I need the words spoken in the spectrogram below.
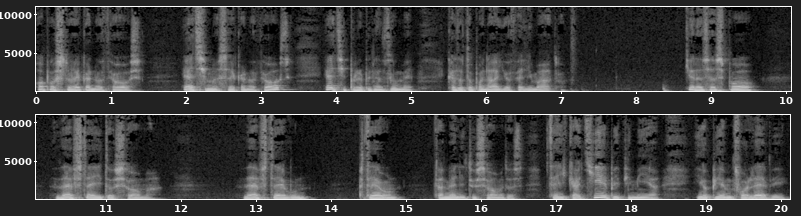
όπως το έκανε ο Θεός. Έτσι μας έκανε ο Θεός, έτσι πρέπει να δούμε κατά το Πανάγιο θέλημά Του. Και να σας πω, δεν φταίει το σώμα. Δεν φταίουν, φταίουν τα μέλη του σώματος. Φταίει η κακή επιθυμία η οποία εμφολεύει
